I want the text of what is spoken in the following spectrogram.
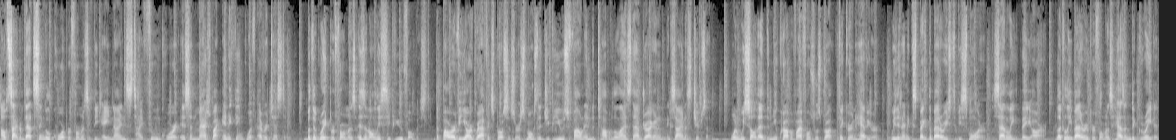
Outside of that single core performance of the A9's Typhoon core is unmatched by anything we've ever tested. But the great performance isn't only CPU focused. The PowerVR graphics processor smokes the GPUs found in the top of the line Snapdragon and Exynos chipset. When we saw that the new crop of iPhones was brought thicker and heavier, we didn't expect the batteries to be smaller. Sadly, they are. Luckily, battery performance hasn't degraded.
